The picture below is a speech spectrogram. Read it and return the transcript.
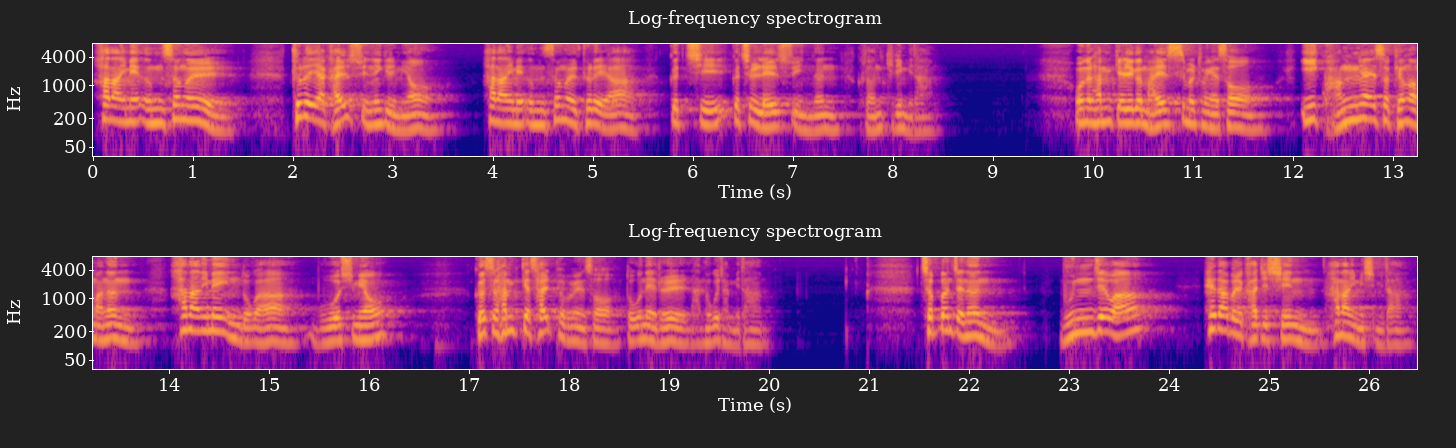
하나님의 음성을 들어야 갈 수 있는 길이며 하나님의 음성을 들어야 끝이, 끝을 낼 수 있는 그런 길입니다. 오늘 함께 읽은 말씀을 통해서 이 광야에서 경험하는 하나님의 인도가 무엇이며 그것을 함께 살펴보면서 또 은혜를 나누고자 합니다. 첫 번째는 문제와 해답을 가지신 하나님이십니다.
